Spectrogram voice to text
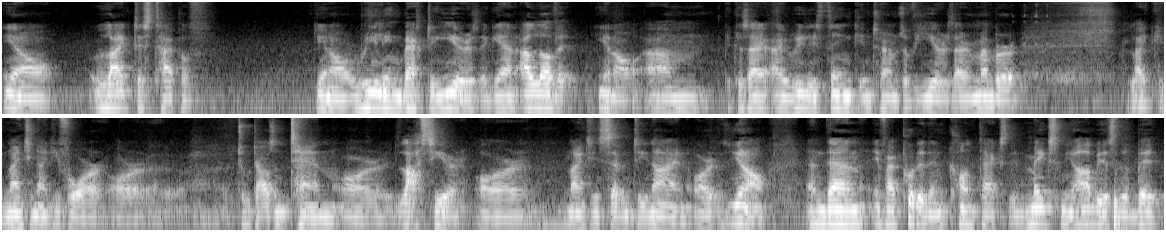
you know like this type of you know reeling back to years. Again, I love it. You know. Um, because I, I really think in terms of years. I remember like 1994 or uh, 2010 or last year or 1979 or you know and then if I put it in context it makes me obviously a bit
